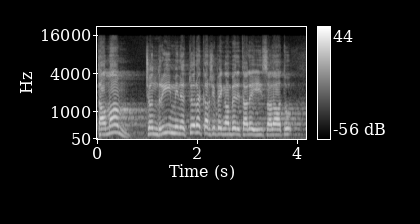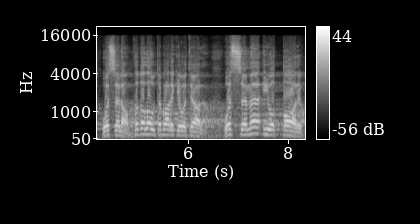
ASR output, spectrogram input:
tamam qëndrimin e tyre karshi Pejgamberit alejhi salatu ue selam. Thotë Allahu te bareke ue te ala, "Ue semai ue tariq."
